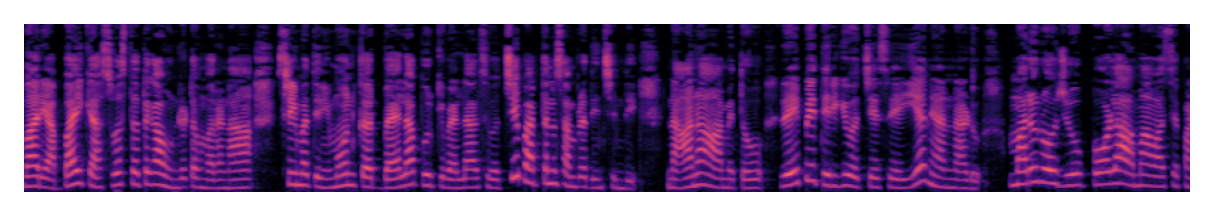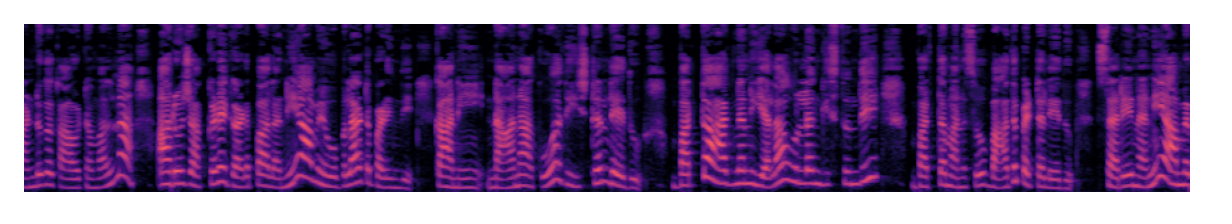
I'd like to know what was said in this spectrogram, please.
వారి అబ్బాయికి అస్వస్థతగా ఉండటం వలన శ్రీమతి నిమోన్కర్ బేలాపూర్కి వెళ్ళాల్సి వచ్చి భర్తను సంప్రదించింది. నానా ఆమెతో రేపే తిరిగి వచ్చేసేయి అని అన్నాడు. మరో రోజు పోలా అమావాస్య పండుగ కావటం వలన ఆ రోజు అక్కడే గడపాలని ఆమె ఉబలాట పడింది. కానీ నానాకు అది ఇష్టం లేదు. భర్త ఆజ్ఞను ఎలా ఉల్లంఘిస్తుంది? భర్త మనసు బాధ పెట్టలేదు. సరేనని ఆమె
